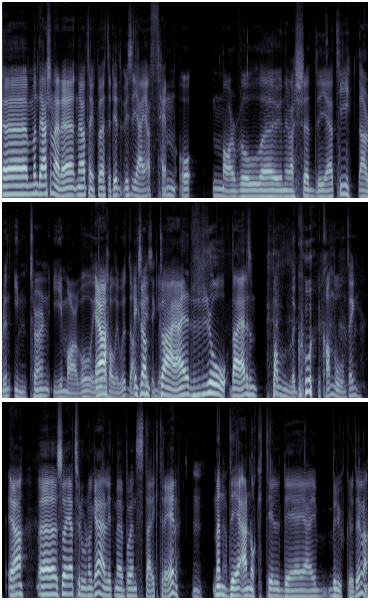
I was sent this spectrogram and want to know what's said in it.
Uh, men det er sånn derre Når jeg har tenkt på det ettertid Hvis jeg er fem og Marvel-universet de er ti. Da er du en intern i Marvel i Ja, Hollywood, da, Ikke sant? basically. Da er jeg rå Da er jeg liksom ballegod. Du kan noen ting. ja, uh, så jeg tror nok jeg er litt mer på en sterk treer. Mm. Men Ja. det er nok til det jeg bruker det til, da.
